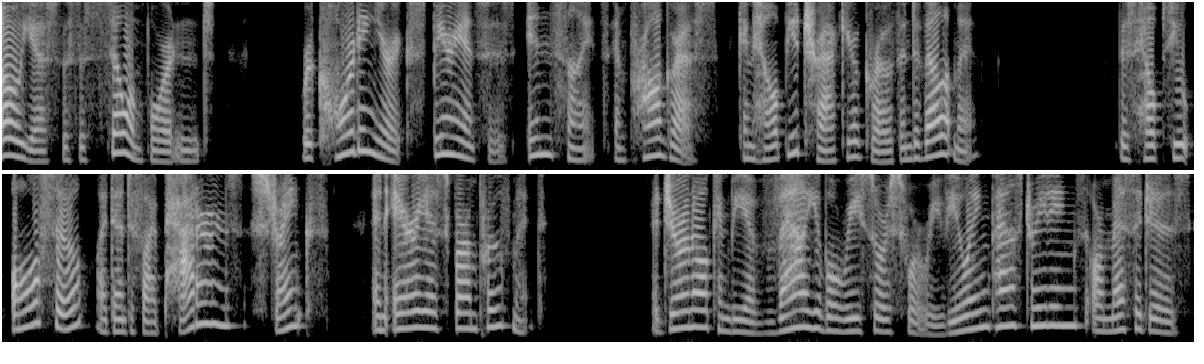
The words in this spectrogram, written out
Oh, yes, this is so important. Recording your experiences, insights, and progress can help you track your growth and development. This helps you also identify patterns, strengths, and areas for improvement. A journal can be a valuable resource for reviewing past readings or messages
